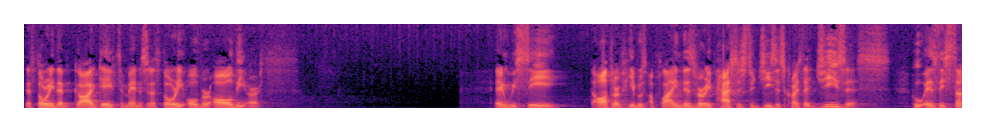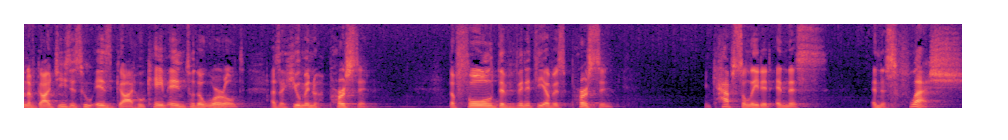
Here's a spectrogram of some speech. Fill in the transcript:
The authority that God gave to man is an authority over all the earth. And we see the author of Hebrews applying this very passage to Jesus Christ that Jesus, who is the Son of God, Jesus, who is God, who came into the world as a human person, the full divinity of his person encapsulated in this, in this flesh,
